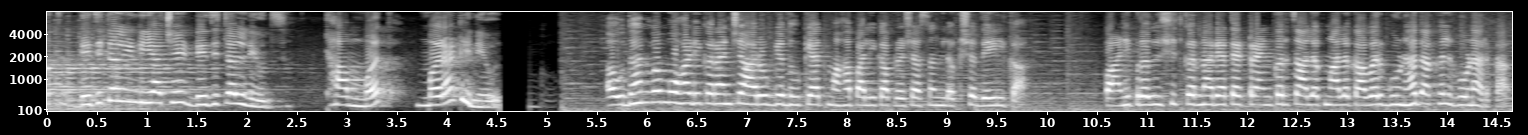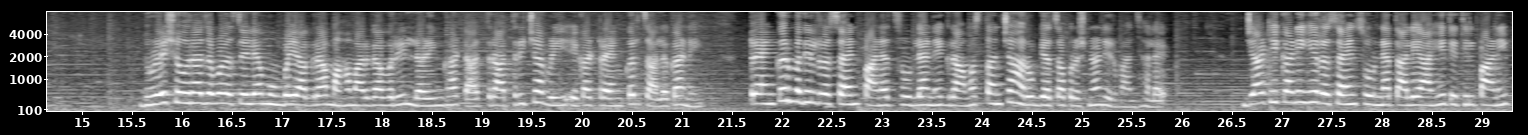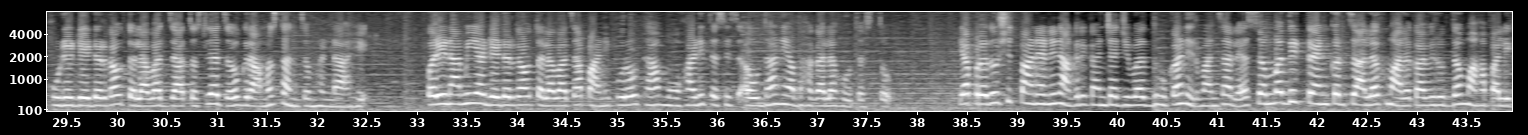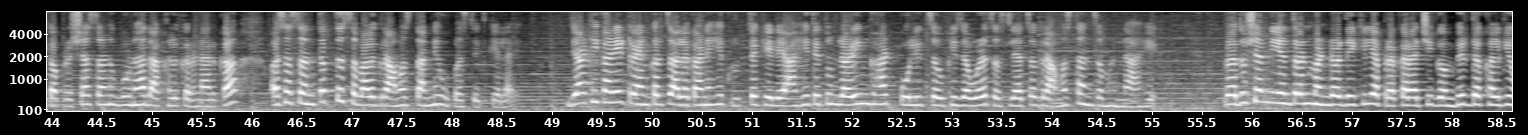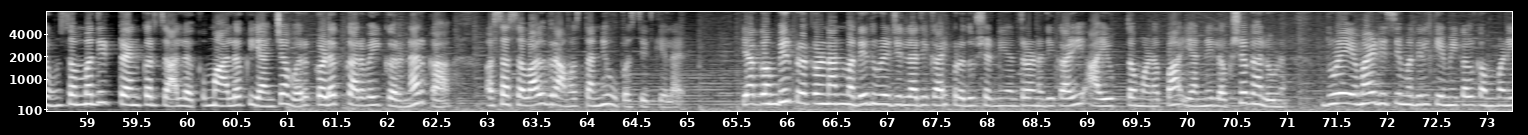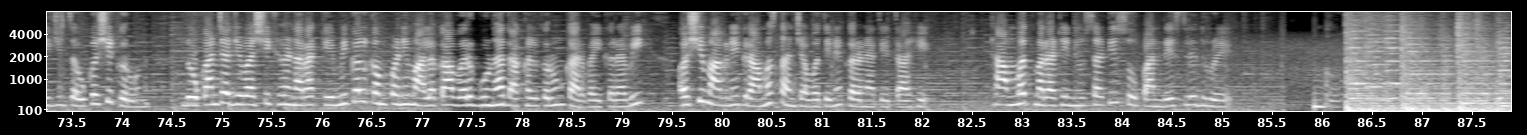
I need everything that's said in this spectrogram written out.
बघत डिजिटल इंडियाचे digital news. ठाम मत मराठी न्यूज. अवधान व मोहाडीकरांच्या आरोग्य धोक्यात महापालिका प्रशासन लक्ष देईल का? पाणी प्रदूषित करणाऱ्या त्या ट्रँकर चालक मालकावर गुन्हा दाखल होणार का? धुळे शहराजवळ असलेल्या मुंबई आग्रा महामार्गावरील लळिंग घाटात रात्रीच्या वेळी एका ट्रँकर चालकाने ट्रँकरमधील रसायन पाण्यात सोडल्याने ग्रामस्थांच्या आरोग्याचा प्रश्न निर्माण झालाय. ज्या ठिकाणी हे रसायन सोडण्यात आले आहे तेथील पाणी पुढे डेडरगाव तलावात जात असल्याचं ग्रामस्थांचं म्हणणं आहे. परिणामी या डेडरगाव तलावाचा पाणी पुरवठा मोहाडी तसेच अवधान या भागाला होत असतो. या प्रदूषित पाण्याने नागरिकांच्या जीवात धोका निर्माण झाल्यास संबंधित टँकर चालक मालकाविरुद्ध महापालिका प्रशासन गुन्हा दाखल करणार का असा संतप्त सवाल ग्रामस्थांनी उपस्थित केलाय. ज्या ठिकाणी ट्रँकर चालकाने हे कृत्य केले आहे तेथून लळिंगघाट पोलीस चौकीजवळच असल्याचं ग्रामस्थांचं म्हणणं आहे. प्रदूषण नियंत्रण मंडळ देखील या प्रकाराची गंभीर दखल घेऊन संबंधित टँकर चालक मालक यांच्यावर कडक कारवाई करणार का असा सवाल ग्रामस्थांनी उपस्थित केलाय. या गंभीर प्रकरणांमध्ये धुळे जिल्हाधिकारी प्रदूषण नियंत्रण अधिकारी आयुक्त मनपा यांनी लक्ष घालून धुळे एम आय डी मधील केमिकल कंपनीची चौकशी करून लोकांच्या जीवाशी खेळणारा केमिकल कंपनी मालकावर गुन्हा दाखल करून कारवाई करावी अशी मागणी ग्रामस्थांच्या वतीने करण्यात येत आहे. ठाममत मराठी न्यूजसाठी सोपान देसले धुळे. うん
